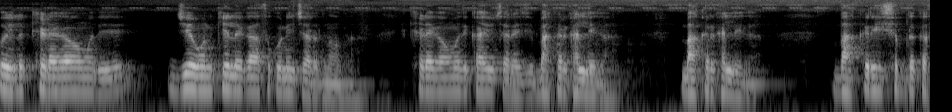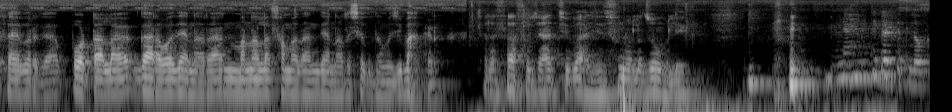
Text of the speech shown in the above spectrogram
पहिलं खेडेगावामध्ये जेवण केलं का असं कोणी विचारत नव्हतं. खेडेगावामध्ये काय विचारायची? भाकर खाल्ली का? भाकर खाल्ली का? भाकर ही शब्द कसा आहे बरं का? पोटाला गारवा देणारा आणि मनाला समाधान देणारा शब्द म्हणजे भाकर. चला सासूच्या हातची भाजी सुनाला जोंबली नाही लोक.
